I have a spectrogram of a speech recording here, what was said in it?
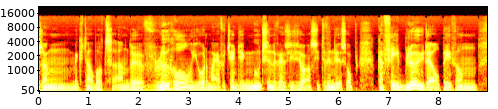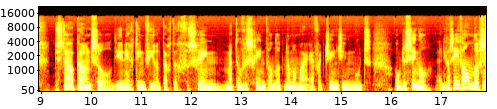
zang Mick Talbot aan de vleugel. Je hoorde maar Ever Changing Moods in de versie zoals die te vinden is op Café Bleu, de LP van de Style Council, die in 1984 verscheen. Maar toen verscheen van dat nummer maar Ever Changing Moods ook de single. En die was even anders.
